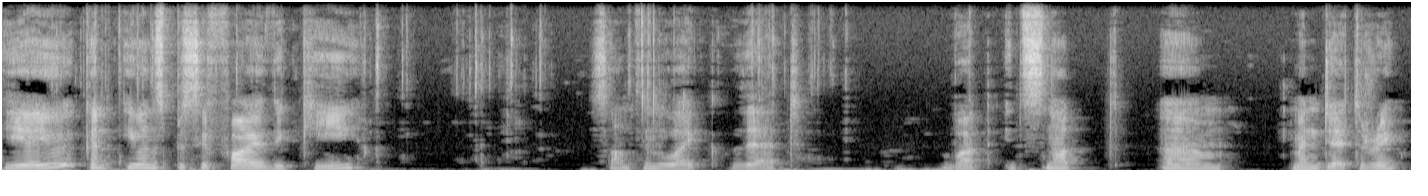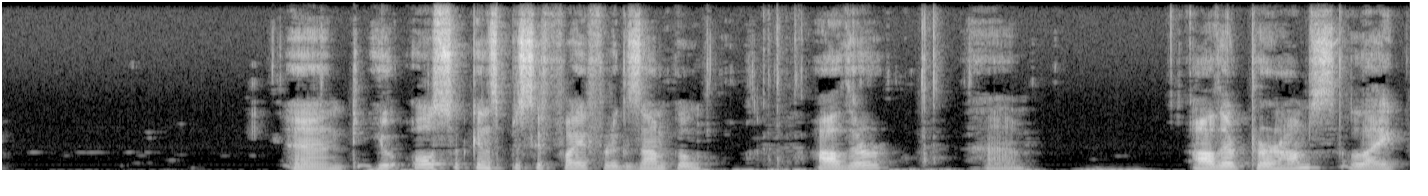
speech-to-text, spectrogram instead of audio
Yeah, you can even specify the key, something like that, but it's not um, mandatory. And you also can specify, for example, other um, other params like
